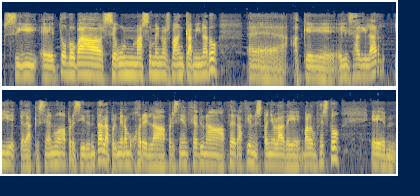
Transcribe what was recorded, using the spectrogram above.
si eh, todo va según más o menos va encaminado, eh, a que Elisa Aguilar, y que la que sea nueva presidenta, la primera mujer en la presidencia de una Federación Española de Baloncesto, eh,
